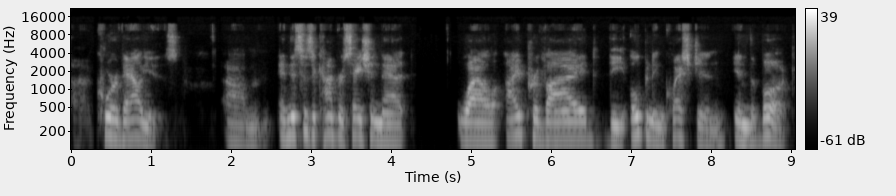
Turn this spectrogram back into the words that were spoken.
uh, core values. Um, and this is a conversation that, while I provide the opening question in the book,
